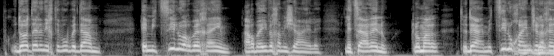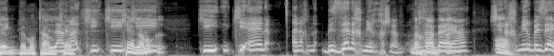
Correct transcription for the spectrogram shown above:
הפקודות האלה נכתבו בדם. הם הצילו הרבה חיים, 45 האלה, לצערנו. כלומר, אתה יודע, הם הצילו חיים של אחרים. במותם, למה? כן. כי, כי, כן, כי, למה- כי, כי אין, אנחנו, בזה נחמיר עכשיו. נכון. מה הבעיה? אה, שנחמיר בזה,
